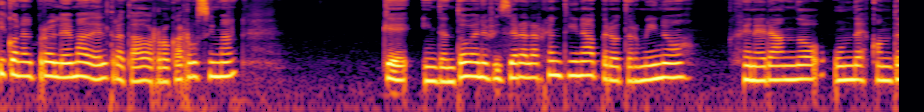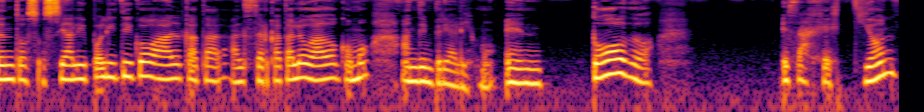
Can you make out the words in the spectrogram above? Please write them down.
y con el problema del Tratado Roca-Russiman que intentó beneficiar a la Argentina pero terminó generando un descontento social y político al, al ser catalogado como antiimperialismo. En toda esa gestión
